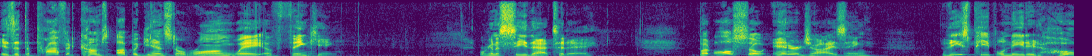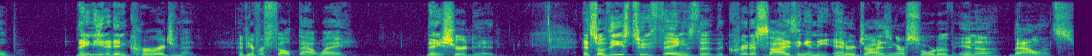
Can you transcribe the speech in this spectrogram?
is that the prophet comes up against a wrong way of thinking. We're going to see that today. But also energizing, these people needed hope, they needed encouragement. Have you ever felt that way? They sure did. And so these two things, the, the criticizing and the energizing, are sort of in a balance.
